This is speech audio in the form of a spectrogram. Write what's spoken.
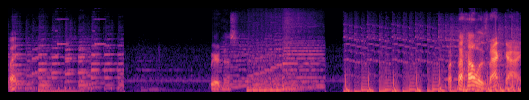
What? Weirdness. What the hell is that guy?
